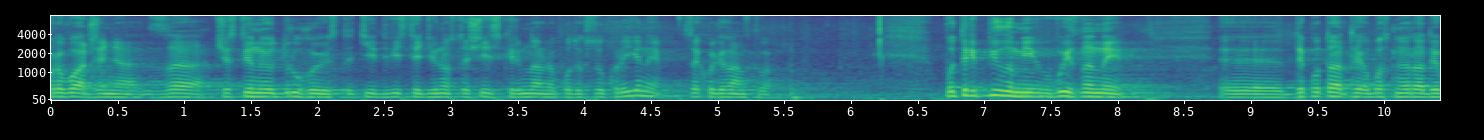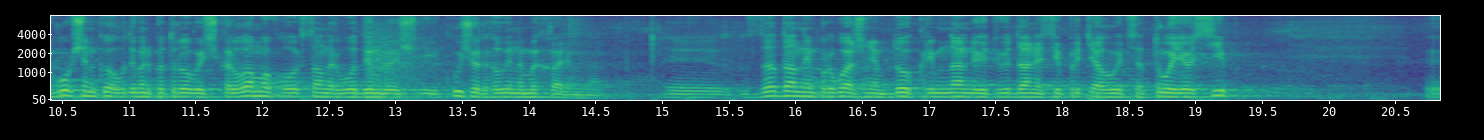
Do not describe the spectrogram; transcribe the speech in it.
провадження за частиною 2 статті 296 Кримінального кодексу України, це хуліганство. Потерпілими визнані е, депутати обласної ради Вовченко Володимир Петрович, Харламов Олександр Володимирович і Кучер Галина Михайлівна. Е, За даним провадженням до кримінальної відповідальності притягується троє осіб. Е,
